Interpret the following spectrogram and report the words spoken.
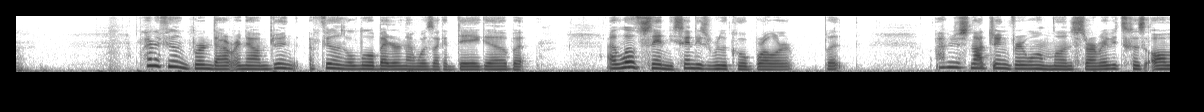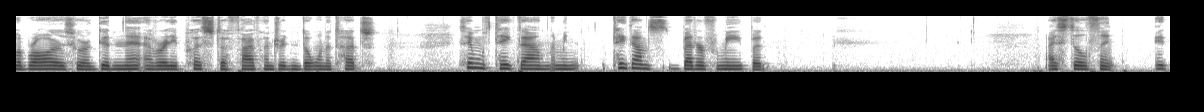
I'm kind of feeling burned out right now. I'm doing, I'm feeling a little better than I was like a day ago, but I love Sandy. Sandy's a really cool brawler, but I'm just not doing very well in Lone Star. Maybe it's because all the brawlers who are good in it have already pushed to 500 and don't want to touch. Same with Takedown. I mean, Takedown's better for me, but I still think it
